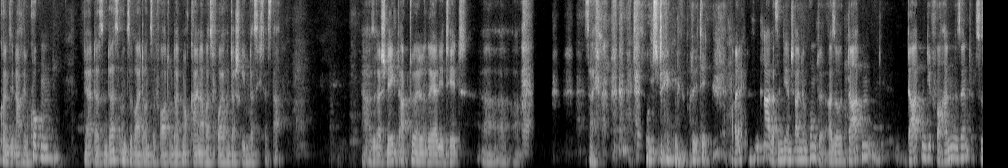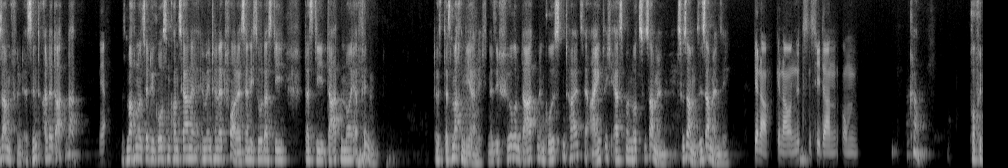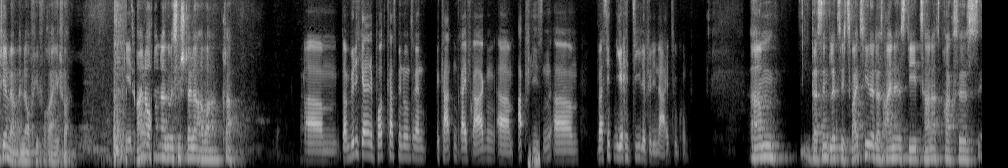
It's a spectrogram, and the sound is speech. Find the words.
können Sie nach ihm gucken? Der hat das und das und so weiter und so fort. Und da hat noch keiner was vorher unterschrieben, dass ich das darf. Ja, also da schlägt aktuell Realität, äh, äh, sag ich mal, das Wunschdenken der Politik. Weil das sind klar, das sind die entscheidenden Punkte. Also Daten, Daten, die vorhanden sind, zusammenführen. Es sind alle Daten da. Ja. Das machen uns ja die großen Konzerne im Internet vor. Das ist ja nicht so, dass die, dass die Daten neu erfinden. Das, das machen die ja nicht. Ne? Sie führen Daten im größten Teil ja eigentlich erstmal nur zusammen. Zusammen, sie sammeln sie. Genau, genau, und nützen sie dann, um. Klar. Profitieren wir am Ende auch vielfach eigentlich von. Zahlen auch an einer gewissen Stelle, aber klar. Ähm, dann würde ich gerne den Podcast mit unseren bekannten drei Fragen ähm, abschließen. Ähm, was sind Ihre Ziele für die nahe Zukunft? Ähm, das sind letztlich zwei Ziele. Das eine ist, die Zahnarztpraxis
